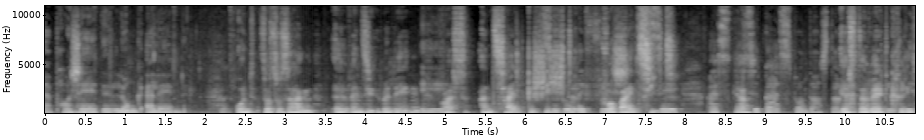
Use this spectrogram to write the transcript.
Un projet de longue haleine. Und sozusagen, äh, wenn Sie überlegen, Et was an Si Zeitgeschichte vorbeizieht, ce qui Ja. Erster Weltkrieg.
